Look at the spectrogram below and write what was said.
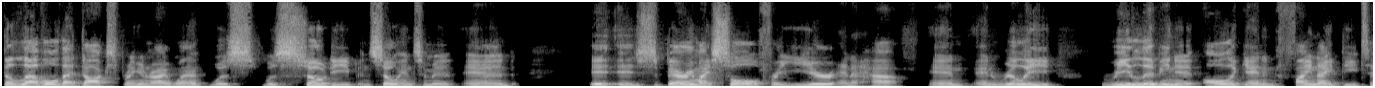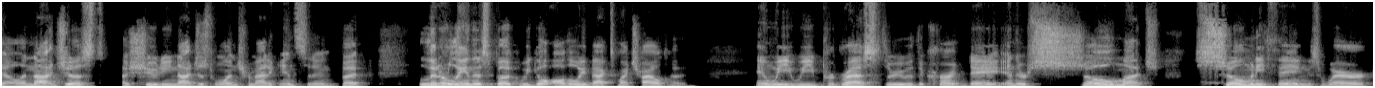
the level that Doc Springer and I went was was so deep and so intimate, and it is bearing my soul for a year and a half, and and really reliving it all again in finite detail and not just a shooting, not just one traumatic incident, but literally in this book, we go all the way back to my childhood and we we progress through the current day. And there's so much, so many things where,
